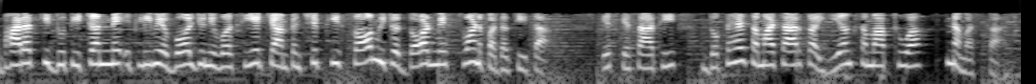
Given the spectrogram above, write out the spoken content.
भारत की दुती चंद ने इटली में वर्ल्ड यूनिवर्सिएट चैंपियनशिप की 100 मीटर दौड़ में स्वर्ण पदक जीता। इसके साथ ही दोपहर समाचार का ये अंक समाप्त हुआ। नमस्कार।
